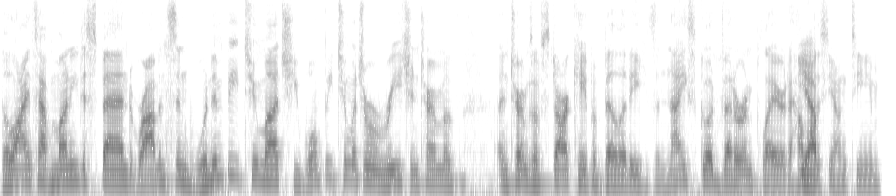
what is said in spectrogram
the Lions have money to spend. Robinson wouldn't be too much. He won't be too much of a reach in term of in terms of star capability. He's a nice, good veteran player to help Yep. this young team.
